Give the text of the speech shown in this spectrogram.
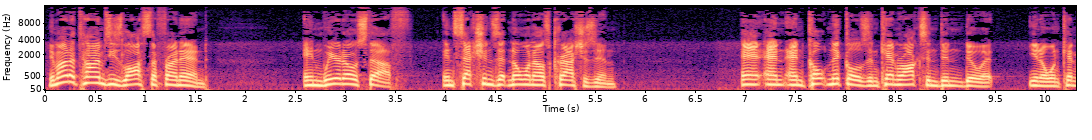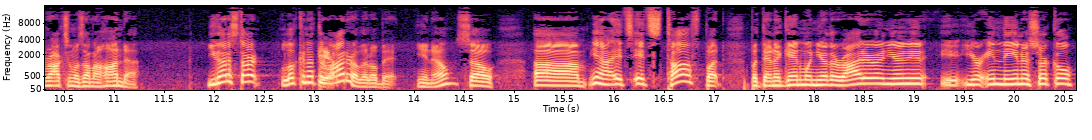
the amount of times he's lost the front end in weirdo stuff in sections that no one else crashes in, and and and Colt Nichols and Ken Roczen didn't do it. You know, when Ken Roczen was on a Honda, you got to start looking at the Yeah. rider a little bit. You know, so um, yeah, it's it's tough, but but then again, when you're the rider and you're in the, you're in the inner circle,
